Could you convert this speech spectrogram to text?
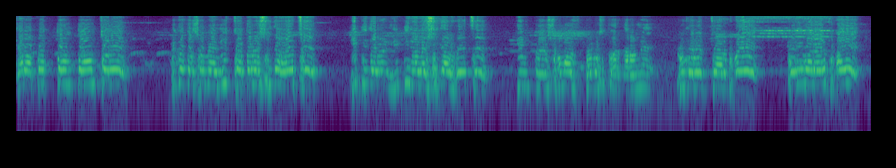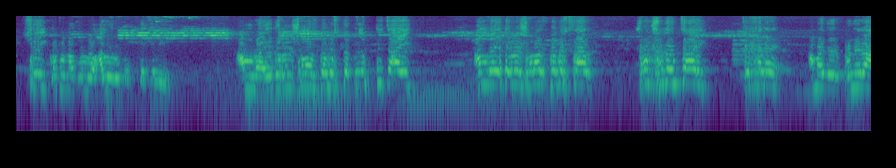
যারা প্রত্যন্ত অঞ্চলে বিগত সময়ে নির্যাতনের শিকার হয়েছে। নিপীড়নের নিপীড়নের শিকার হয়েছে, কিন্তু সমাজ ব্যবস্থার কারণে লোকলজ্জার ভয়ে, পরিবারের ভয়ে সেই ঘটনাগুলো আলোর মুখ দেখেনি। আমরা এ ধরনের সমাজ ব্যবস্থা বিলুপ্তি চাই। আমরা এ ধরনের সমাজ ব্যবস্থার সংশোধন চাই, যেখানে আমাদের বোনেরা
